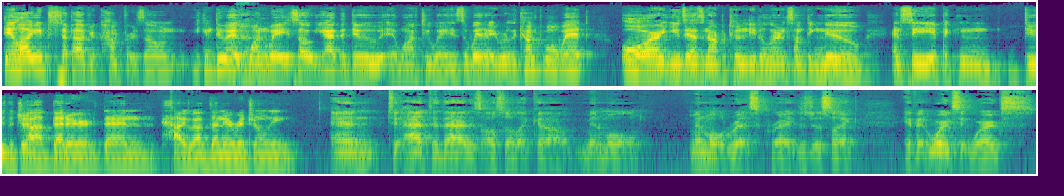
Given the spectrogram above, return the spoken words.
they allow you to step out of your comfort zone. You can do it yeah. one way, so you have to do it one of two ways: the way that you're really comfortable with, or use it as an opportunity to learn something new and see if it can do the job better than how you have done it originally. And to add to that is also like a minimal minimal risk, right? It's just like if it works, it works.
